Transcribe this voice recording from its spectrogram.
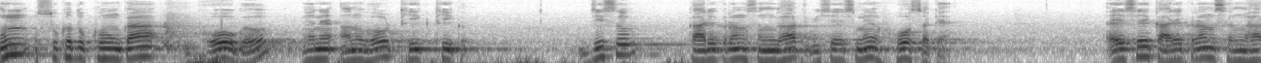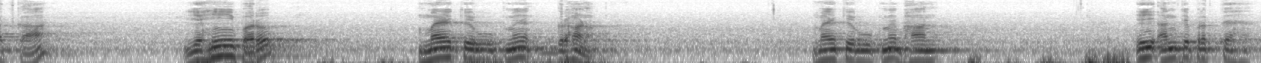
उन सुख दुखों का भोग, यानी अनुभव ठीक ठीक जिस कार्यक्रम संघात विशेष में हो सके, ऐसे कार्यक्रम संघात का यहीं पर मैं के रूप में ग्रहण मैं के रूप में भान। यही अंत्य प्रत्यय है।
